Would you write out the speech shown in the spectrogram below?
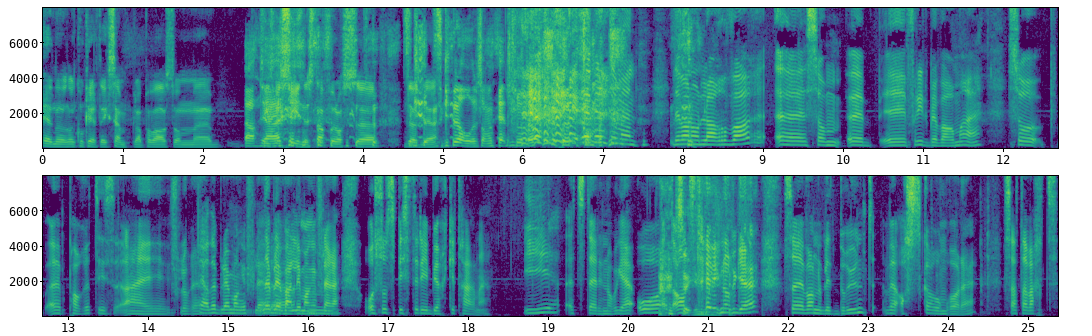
er det noen, konkrete eksempler på hva som uh, Ja, jeg synes da for oss uh, dødelige? Skraller som en helt Jeg vet om en. Det var noen larver uh, som eh, eh, Fordi det ble varmere, så eh, paret de Nei, florerte. Ja, det ble mange flere. Det ble veldig mange Mm. flere. Og så spiste de bjørketrærne. I et sted i Norge. Og et annet sted i Norge så er vannet blitt brunt ved Asker-området. Så etter hvert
